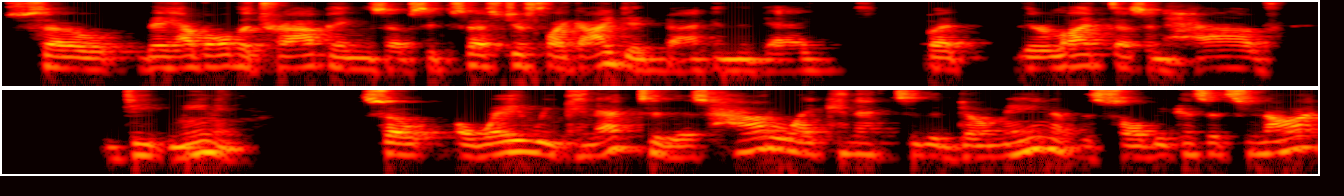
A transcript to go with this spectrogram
so they have all the trappings of success, just like I did back in the day, but their life doesn't have deep meaning. So, a way we connect to this, how do I connect to the domain of the soul? Because it's not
